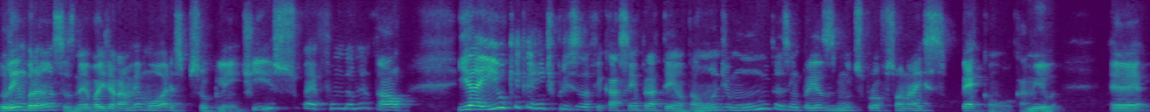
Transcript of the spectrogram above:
lembranças, né? Vai gerar memórias para o seu cliente. Isso é fundamental. E aí, o que, que a gente precisa ficar sempre atento? Onde muitas empresas, muitos profissionais pecam, Camila, é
